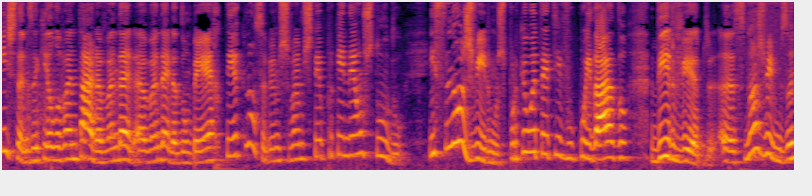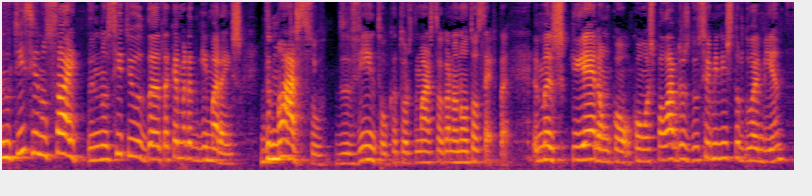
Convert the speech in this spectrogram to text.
e estamos aqui a levantar a bandeira, a bandeira de um BRT que não sabemos se vamos ter porque ainda é um estudo. E se nós virmos, porque eu até tive o cuidado de ir ver, uh, se nós virmos a notícia no site, no sítio da, da, Câmara de Guimarães, de março, de 20 ou 14 de março, agora não estou certa, mas que eram com, com as palavras do seu Ministro do Ambiente,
